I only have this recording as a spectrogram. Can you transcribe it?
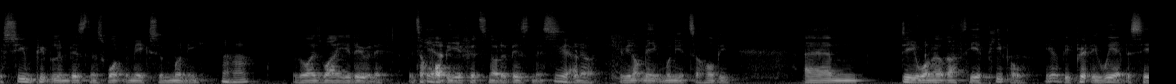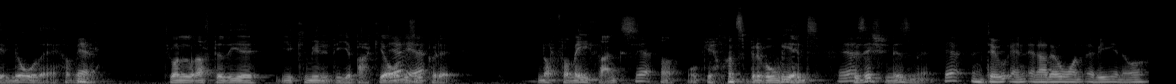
assume people in business want to make some money. Uh-huh. Otherwise, why are you doing it? It's a Yeah. hobby if it's not a business. Yeah. You know, if you're not making money, it's a hobby. Um, do you want to look after your people? You're going to be pretty weird to say no there, haven't Yeah. you? Do you want to look after the your community, your backyard, Yeah, as yeah. you put it? Not for me, thanks. Yeah. Oh, okay. That's a bit of a weird Yeah. position, isn't it? Yeah, and do and, and I don't want to be, you know,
